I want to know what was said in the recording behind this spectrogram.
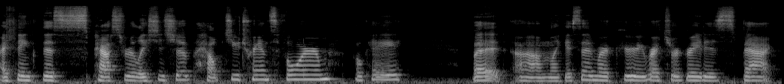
I think this past relationship helped you transform, okay? But um, like I said, Mercury retrograde is back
